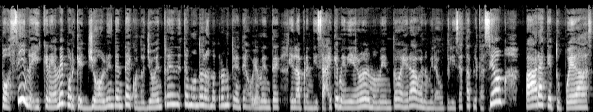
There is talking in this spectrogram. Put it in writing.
posible y créame porque yo lo intenté. Cuando yo entré en este mundo de los macronutrientes, obviamente el aprendizaje que me dieron en el momento era, bueno, mira, utiliza esta aplicación para que tú puedas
